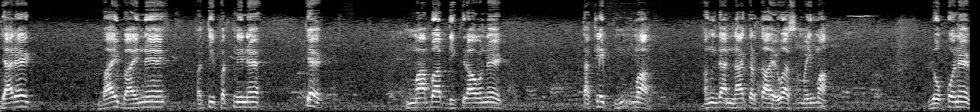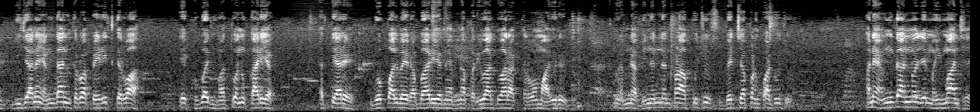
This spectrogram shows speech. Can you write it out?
જ્યારે ભાઈ ભાઈને પતિ પત્નીને કે મા બાપ દીકરાઓને તકલીફમાં અંગદાન ના કરતા એવા સમયમાં લોકોને બીજાને અંગદાન કરવા, પ્રેરિત કરવા એ ખૂબ જ મહત્ત્વનું કાર્ય અત્યારે ગોપાલભાઈ રબારી અને એમના પરિવાર દ્વારા કરવામાં આવી રહ્યું છે. હું એમને અભિનંદન પણ આપું છું, શુભેચ્છા પણ પાઠવું છું. અને અંગદાનનો જે મહેમાન છે,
